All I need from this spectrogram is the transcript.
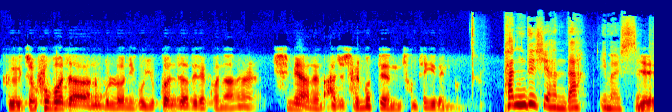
그저 후보자는 물론이고 유권자들의 권한을 침해하는 아주 잘못된 선택이 된 겁니다. 반드시 한다 이 말씀. 예.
